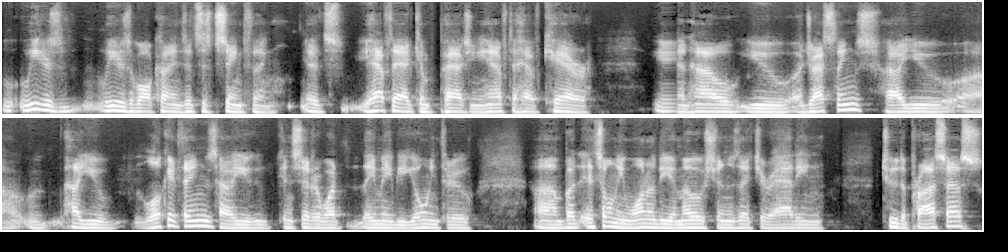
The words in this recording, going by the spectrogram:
leaders leaders of all kinds it's the same thing. It's you have to add compassion you have to have care in how you address things how you uh, how you look at things how you consider what they may be going through. Um, but it's only one of the emotions that you're adding to the process.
